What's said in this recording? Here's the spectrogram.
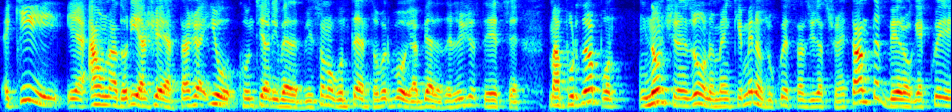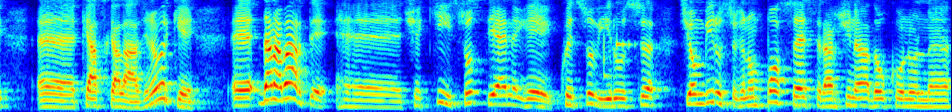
e chi eh, ha una teoria certa, cioè io continuo a ripetervi, sono contento per voi che abbiate delle certezze, ma purtroppo non ce ne sono, men che meno su questa situazione, tanto è vero che qui eh, casca l'asino, perché eh, da una parte eh, c'è chi sostiene che questo virus sia un virus che non possa essere arginato con un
